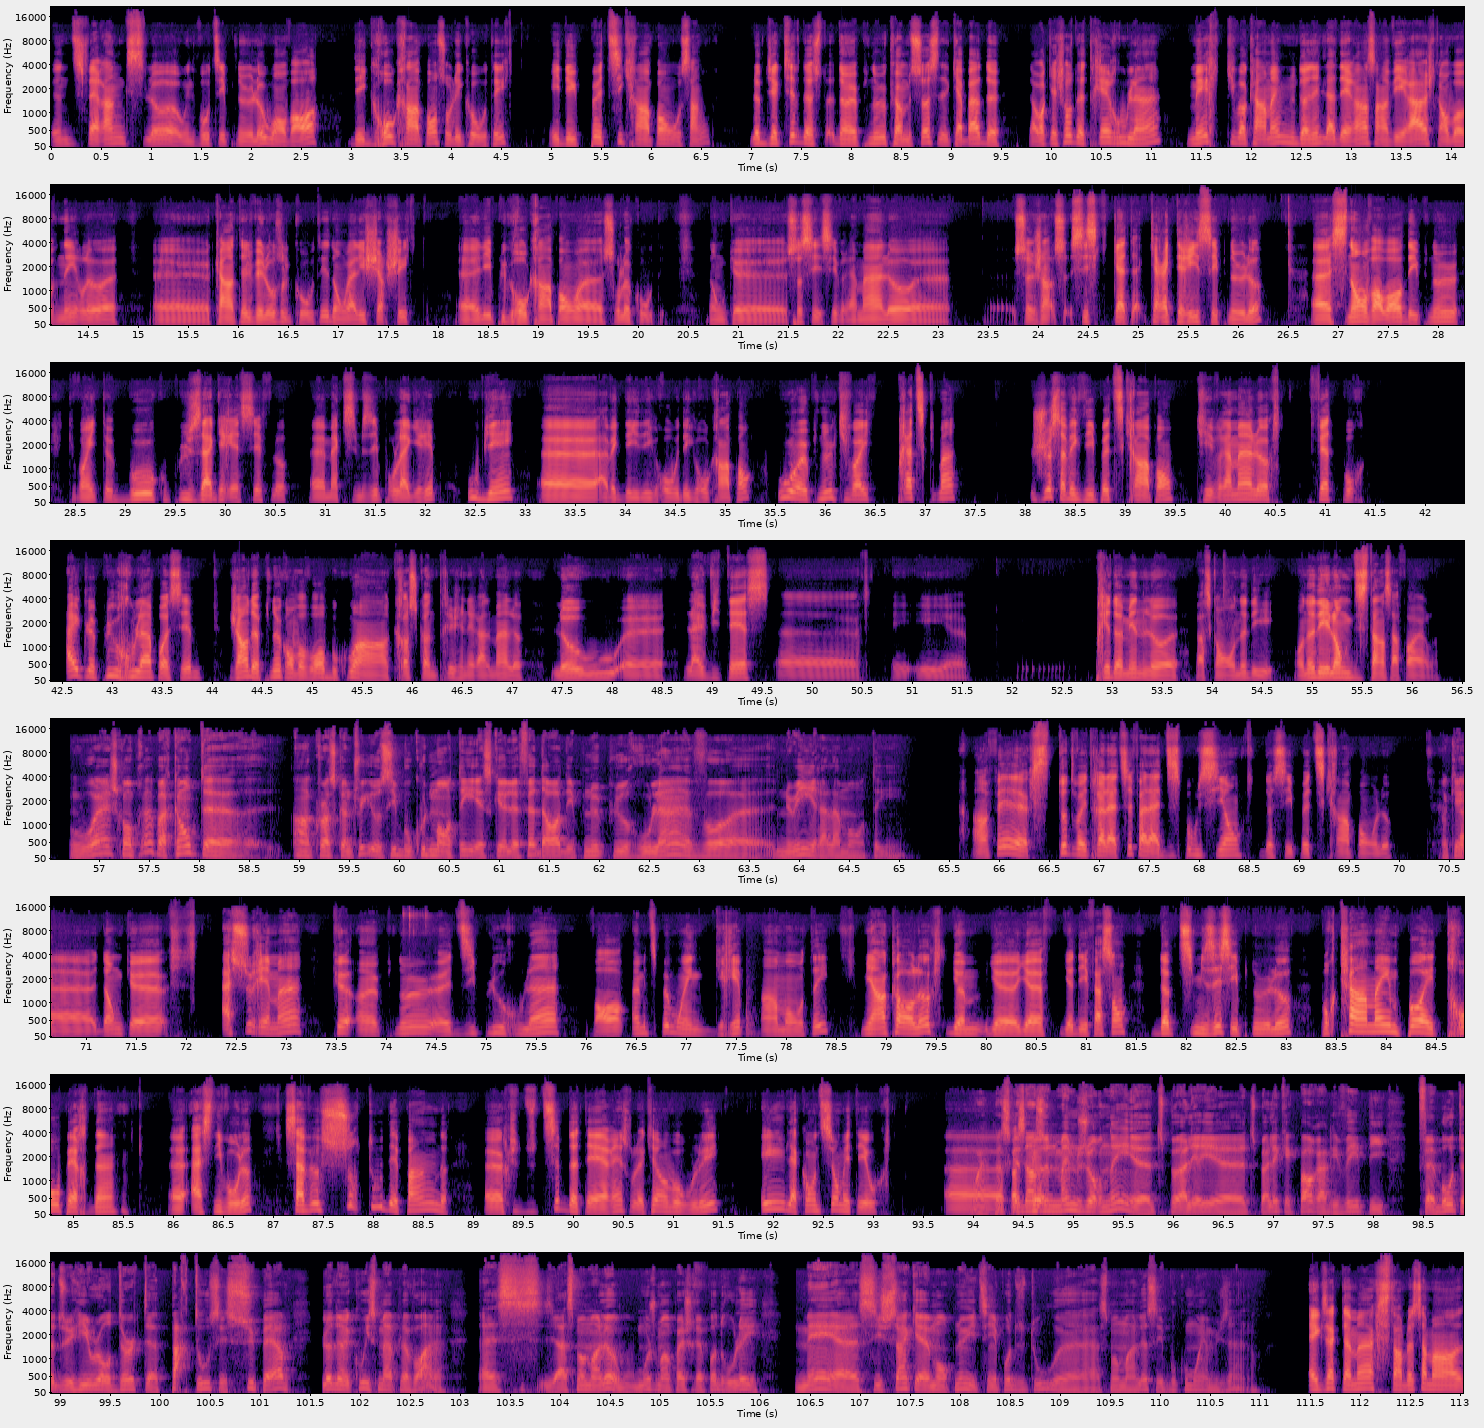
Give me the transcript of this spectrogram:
une différence au niveau de ces pneus-là, où on va avoir des gros crampons sur les côtés et des petits crampons au centre. L'objectif d'un pneu comme ça, c'est d'être capable d'avoir quelque chose de très roulant, mais qui va quand même nous donner de l'adhérence en virage quand on va venir là, euh, euh, canter le vélo sur le côté. Donc, aller chercher les plus gros crampons sur le côté. Donc, ça, c'est vraiment là, ce genre, c'est ce qui caractérise ces pneus-là. Sinon, on va avoir des pneus qui vont être beaucoup plus agressifs, là, maximisés pour la grippe, ou bien avec des, gros, des gros crampons, ou un pneu qui va être pratiquement juste avec des petits crampons, qui est vraiment là, fait pour être le plus roulant possible. Genre de pneu qu'on va voir beaucoup en cross-country généralement, là, là où euh, la vitesse euh, euh, prédomine là, parce qu'on a des on a des longues distances à faire. Ouais, je comprends. Par contre, en cross-country, il y a aussi beaucoup de montées. Est-ce que le fait d'avoir des pneus plus roulants va nuire à la montée? En fait, tout va être relatif à la disposition de ces petits crampons-là. donc, assurément qu'un pneu euh, dit plus roulant va avoir un petit peu moins de grippe en montée. Mais encore là, il y a, des façons d'optimiser ces pneus-là pour quand même pas être trop perdant euh, à ce niveau-là. Ça va surtout dépendre euh, du type de terrain sur lequel on va rouler et la condition météo. parce, que dans une même journée, tu, peux aller, tu peux aller quelque part, arriver, puis il fait beau, tu as du Hero Dirt partout, c'est superbe. Là, d'un coup, il se met à pleuvoir. Euh, à ce moment-là, moi, je m'empêcherais pas de rouler. Mais euh, si je sens que mon pneu, il tient pas du tout, euh, à ce moment-là, c'est beaucoup moins amusant. Exactement. Ça,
